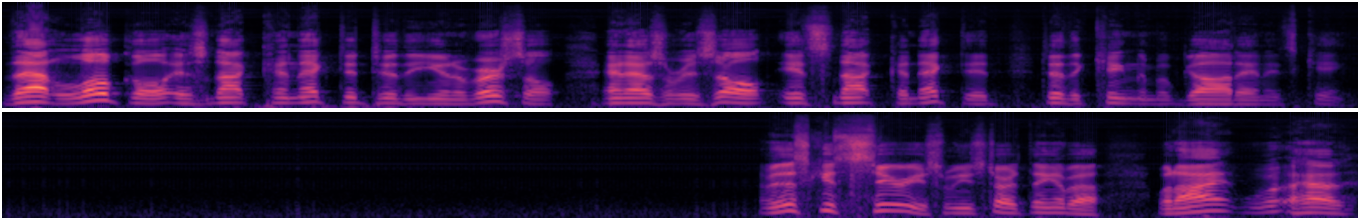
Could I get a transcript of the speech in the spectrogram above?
that local is not connected to the universal, and as a result, it's not connected to the kingdom of God and its king. I mean, this gets serious when you start thinking about when I had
